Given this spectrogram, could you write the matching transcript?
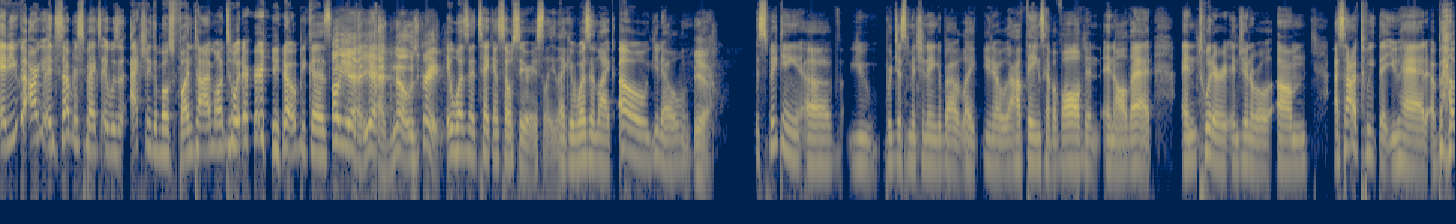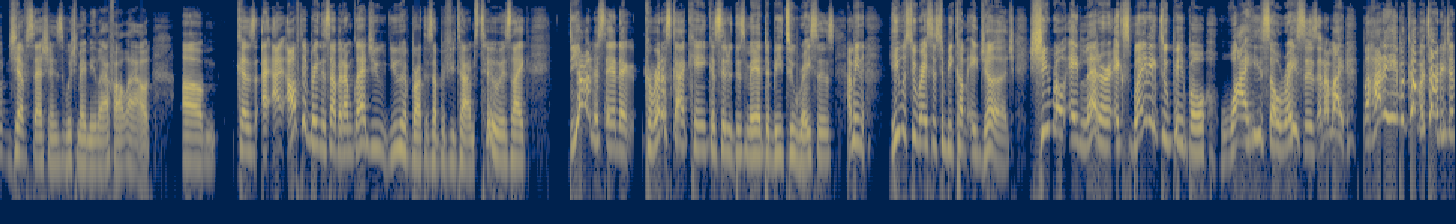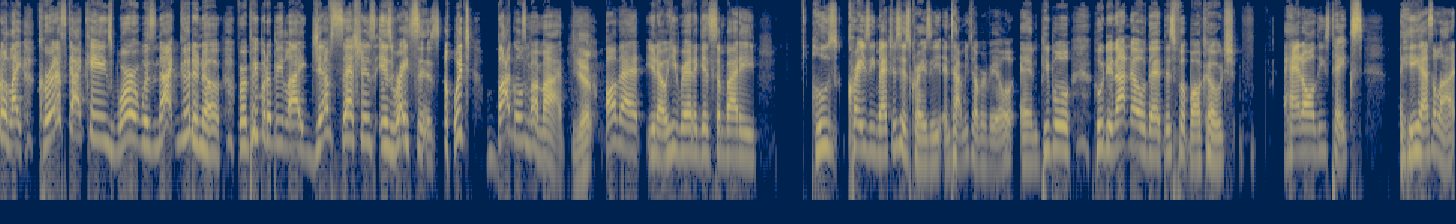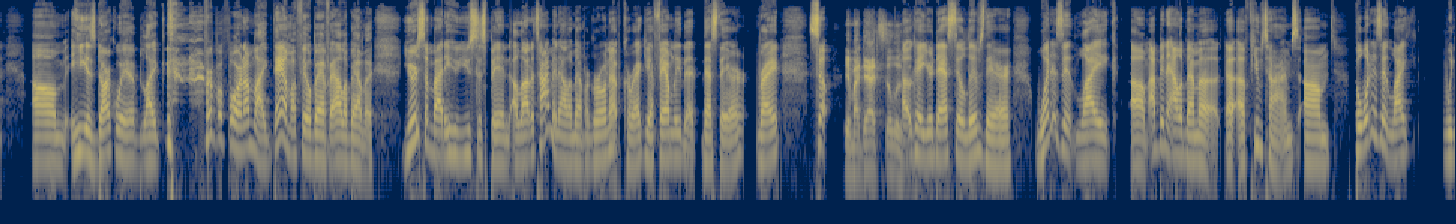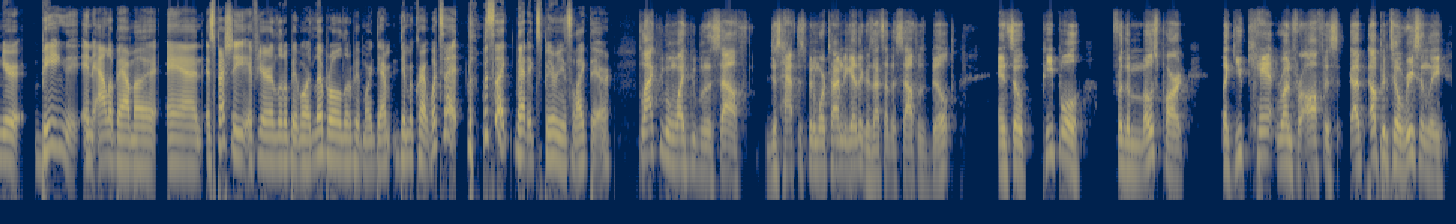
and you could argue in some respects, it was actually the most fun time on Twitter, you know, because oh yeah, yeah, no, it was great. It wasn't taken so seriously. Like it wasn't like, oh, you know, yeah Speaking of, you were just mentioning about like, you know, how things have evolved and, and all that, and Twitter in general. Um, I saw a tweet that you had about Jeff Sessions, which made me laugh out loud. Um, because I, I often bring this up, and I'm glad you you have brought this up a few times too. Is like, do y'all understand that Coretta Scott King considered this man to be too racist? I mean, he was too racist to become a judge. She wrote a letter explaining to people why he's so racist. And I'm like, but how did he become attorney general? Like, Coretta Scott King's word was not good enough for people to be like, Jeff Sessions is racist, which boggles my mind. Yep. All that, you know, he ran against somebody whose crazy matches his crazy and Tommy Tuberville and people who did not know that this football coach had all these takes. He has a lot. Um, he is dark web like never before. And I'm like, damn, I feel bad for Alabama. You're somebody who used to spend a lot of time in Alabama growing up, correct? You have family that that's there, right? So yeah, my dad still lives. Okay, your dad still lives there. What is it like? Um, I've been to Alabama a, a few times. Um, but what is it like when you're being in Alabama, and especially if you're a little bit more liberal, a little bit more dem- Democrat? What's that? What's like that experience like there? Black people and white people in the South just have to spend more time together because that's how the South was built. And so people, for the most part, like you can't run for office up until recently.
